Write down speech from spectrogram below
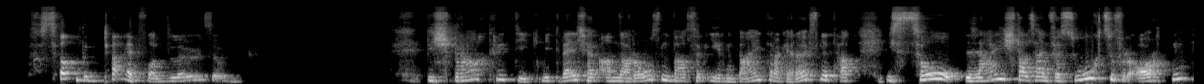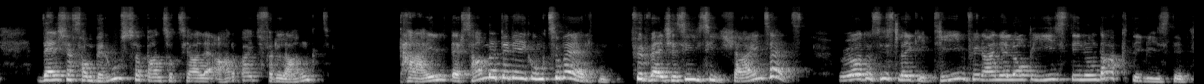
sondern Teil von Lösung. Die Sprachkritik, mit welcher Anna Rosenwasser ihren Beitrag eröffnet hat, ist so leicht als ein Versuch zu verorten, welcher vom Berufsverband Soziale Arbeit verlangt, Teil der Sammelbewegung zu werden, für welche sie sich einsetzt. Ja, das ist legitim für eine Lobbyistin und Aktivistin,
